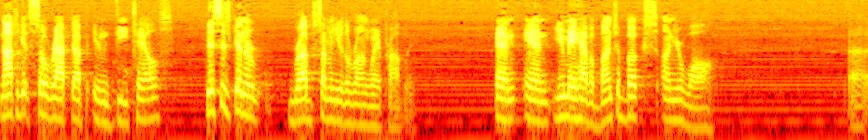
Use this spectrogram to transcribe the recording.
not to get so wrapped up in details this is going to rub some of you the wrong way, probably. And, and you may have a bunch of books on your wall, uh,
